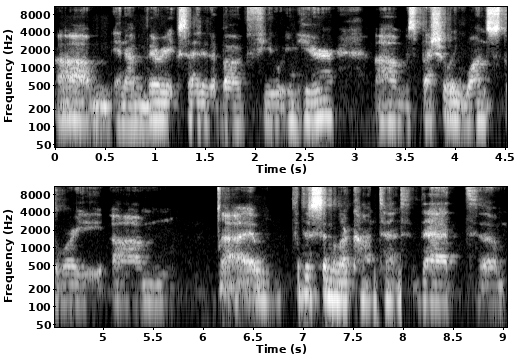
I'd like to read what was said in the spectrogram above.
Um, and I'm very excited about a few in here, um, especially one story um, uh, with a similar content that um,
